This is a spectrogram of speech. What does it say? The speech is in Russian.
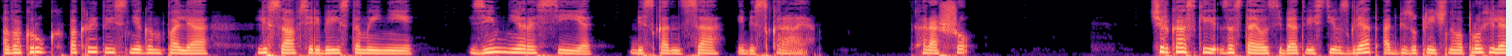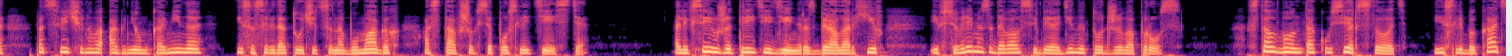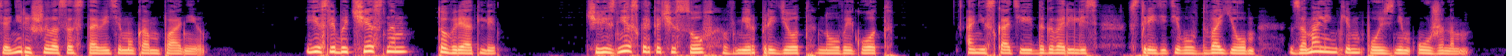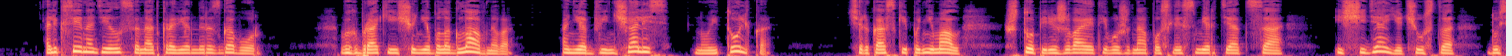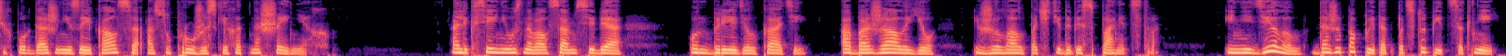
а вокруг покрытые снегом поля, леса в серебристом инии, зимняя Россия — без конца и без края. Хорошо. Черкасский заставил себя отвести взгляд от безупречного профиля, подсвеченного огнем камина, и сосредоточиться на бумагах, оставшихся после тестя. Алексей уже третий день разбирал архив и все время задавал себе один и тот же вопрос. Стал бы он так усердствовать, если бы Катя не решила составить ему компанию? Если быть честным, то вряд ли. Через несколько часов в мир придет Новый год. Они с Катей договорились встретить его вдвоем за маленьким поздним ужином. Алексей надеялся на откровенный разговор. В их браке еще не было главного. Они обвенчались, но и только. Черкасский понимал, что переживает его жена после смерти отца, и, щадя ее чувства, до сих пор даже не заикался о супружеских отношениях. Алексей не узнавал сам себя. Он бредил Катей, обожал ее и желал почти до беспамятства. И не делал даже попыток подступиться к ней.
